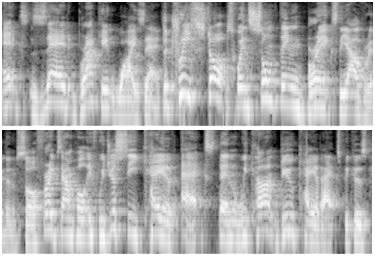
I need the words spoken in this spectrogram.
xz bracket yz. The tree stops when something breaks the algorithm. So for example, if we just see k of x, then we can't do k of x because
